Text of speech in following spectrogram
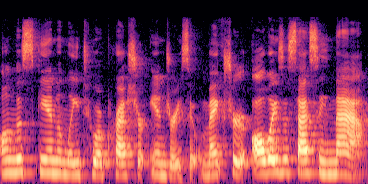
on the skin and lead to a pressure injury. So make sure you're always assessing that.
